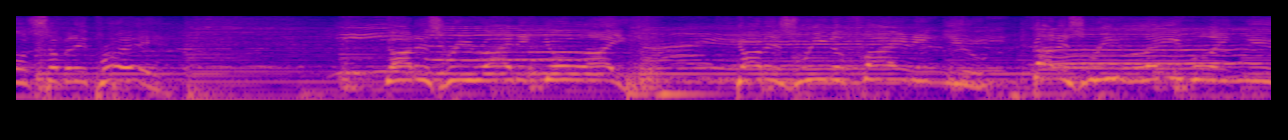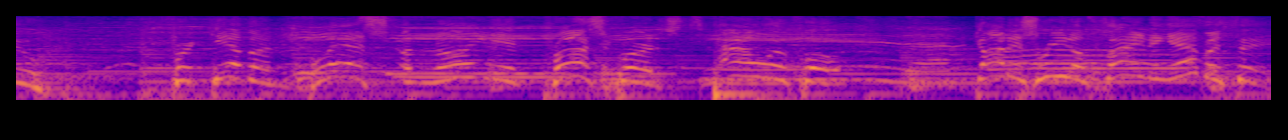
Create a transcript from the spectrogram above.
On, somebody pray. God is rewriting your life. God is redefining you. God is relabeling you. Forgiven, blessed, anointed, prosperous, powerful. God is redefining everything.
